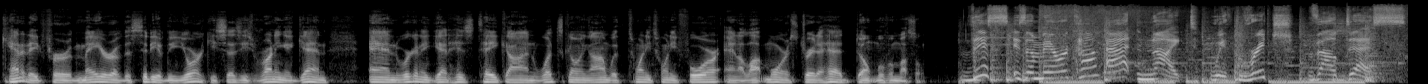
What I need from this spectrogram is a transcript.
candidate for mayor of the city of New York. He says he's running again, and we're going to get his take on what's going on with 2024 and a lot more straight ahead. Don't move a muscle. This is America at Night with Rich Valdez.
